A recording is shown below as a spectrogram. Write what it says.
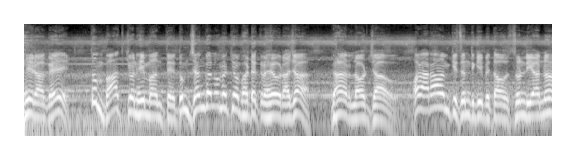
फिर आ गए। तुम बात क्यों नहीं मानते? तुम जंगलों में क्यों भटक रहे हो राजा? घर लौट जाओ और आराम की ज़िंदगी बिताओ सुन लिया ना?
